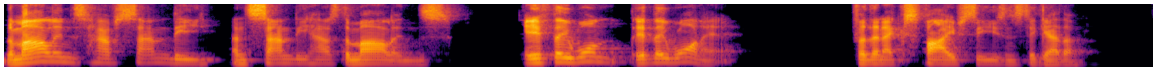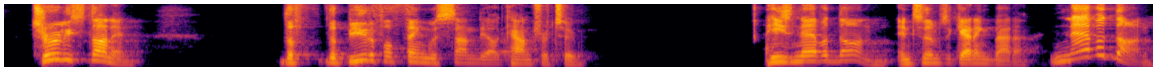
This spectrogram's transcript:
The Marlins have Sandy and Sandy has the Marlins if they want if they want it for the next 5 seasons together. Truly stunning. The the beautiful thing with Sandy Alcantara too He's never done in terms of getting better. Never done.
